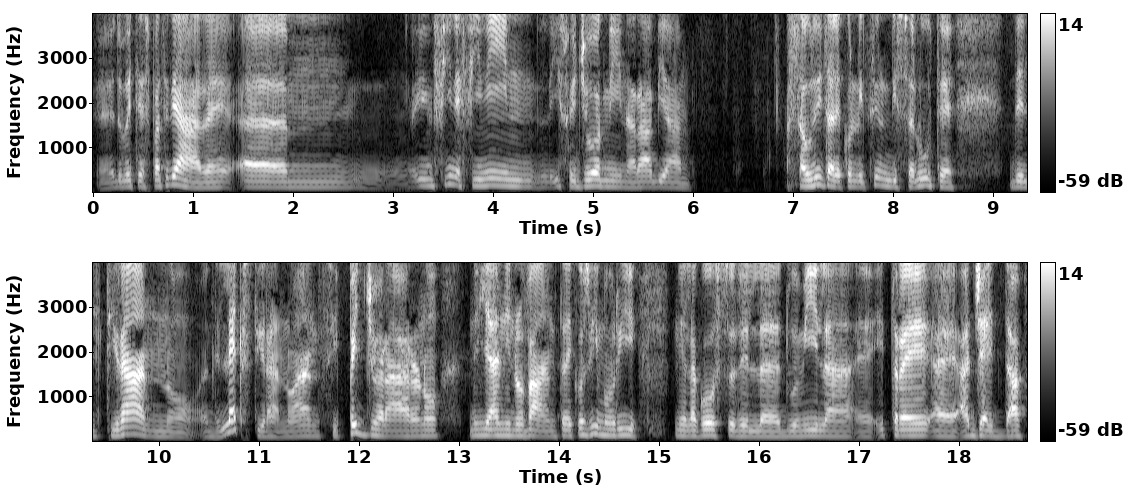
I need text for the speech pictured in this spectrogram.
eh, dovette espatriare, ehm, infine finì in, i suoi giorni in Arabia Saudita, le condizioni di salute del tiranno, dell'ex tiranno anzi, peggiorarono negli anni 90 e così morì nell'agosto del 2003 eh, a Jeddah.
